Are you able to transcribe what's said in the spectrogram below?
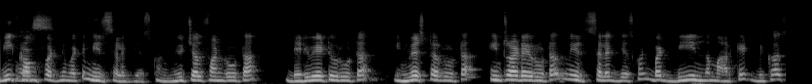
మీ. కంఫర్ట్ని బట్టి మీరు సెలెక్ట్ చేసుకోండి. మ్యూచువల్ ఫండ్ రూటా డెరివేటివ్ రూటా ఇన్వెస్టర్ రూటా ఇంట్రాడే రూటా మీరు సెలెక్ట్ చేసుకోండి. But be in the market because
